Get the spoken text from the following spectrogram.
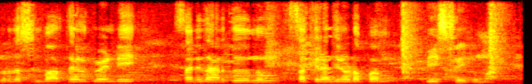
ദൂരദർശൻ വാർത്തകൾക്ക് വേണ്ടി സന്നിധാനത്ത് നിന്നും സത്യരാജിനോടൊപ്പം ബി ശ്രീകുമാർ.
